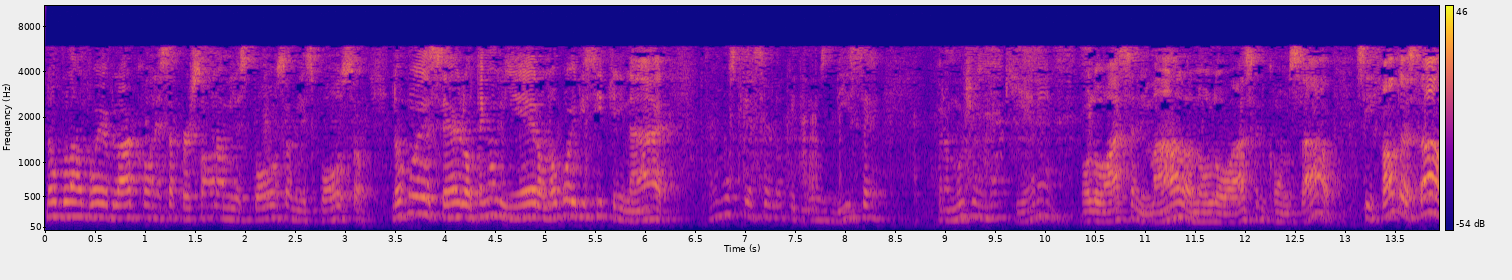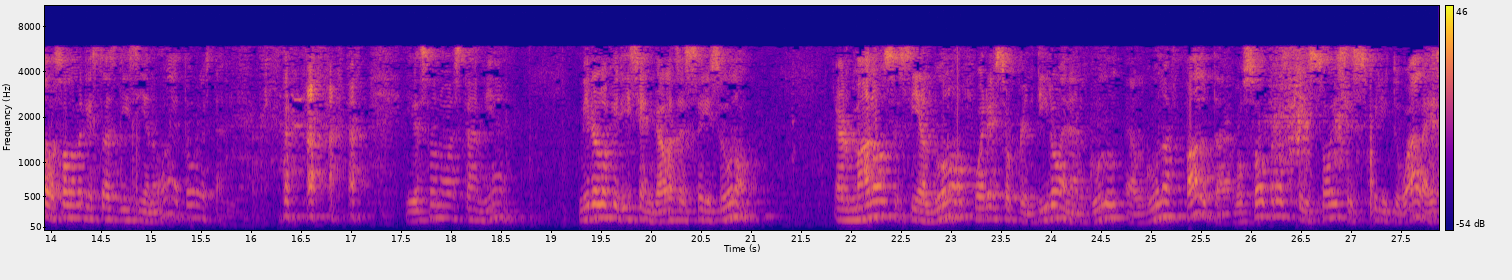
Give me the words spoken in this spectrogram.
no voy a hablar con esa persona, mi esposa, mi esposo. No voy a hacerlo, tengo miedo, no voy a disciplinar. Tenemos que hacer lo que Dios dice, pero muchos no quieren. O lo hacen mal o no lo hacen con sal. Si falta sal, solamente estás diciendo, todo está bien. y eso no está bien. Mira lo que dice en Gálatas 6.1. Hermanos, si alguno fuere sorprendido en alguna falta, vosotros que sois espirituales,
